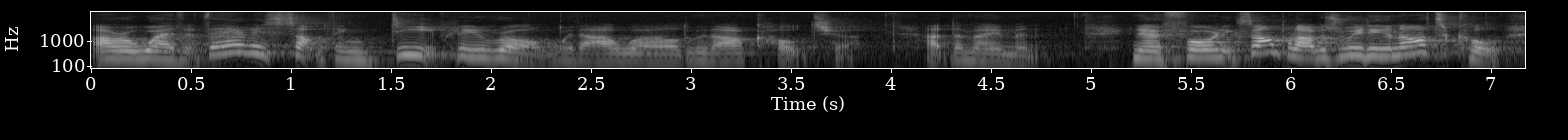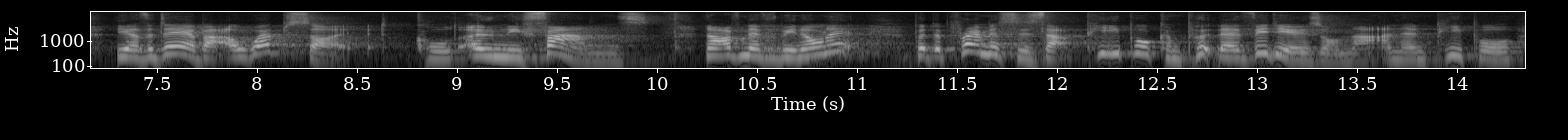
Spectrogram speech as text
are aware that there is something deeply wrong with our world, with our culture at the moment. You know, for an example, I was reading an article the other day about a website called OnlyFans. Now, I've never been on it, but the premise is that people can put their videos on that and then people,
